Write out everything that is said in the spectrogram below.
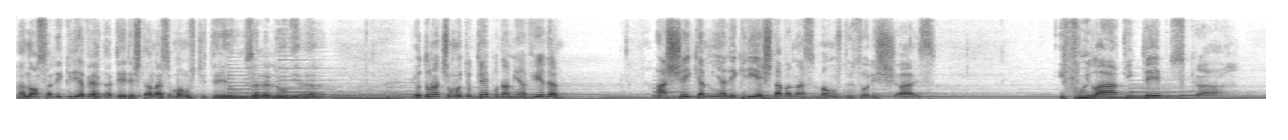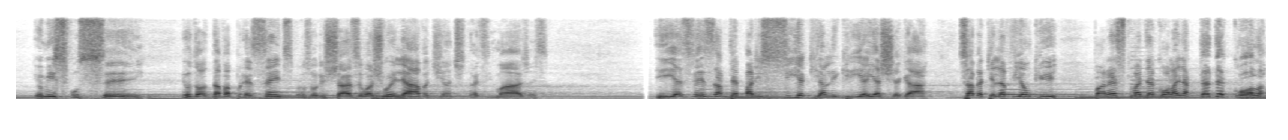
A nossa alegria verdadeira está nas mãos de Deus, aleluia. Eu, durante muito tempo da minha vida, achei que a minha alegria estava nas mãos dos orixás, e fui lá, tentei buscar, eu me esforcei eu dava presentes para os orixás, eu ajoelhava diante das imagens. E às vezes até parecia que a alegria ia chegar. Sabe aquele avião que parece que vai decolar, ele até decola,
